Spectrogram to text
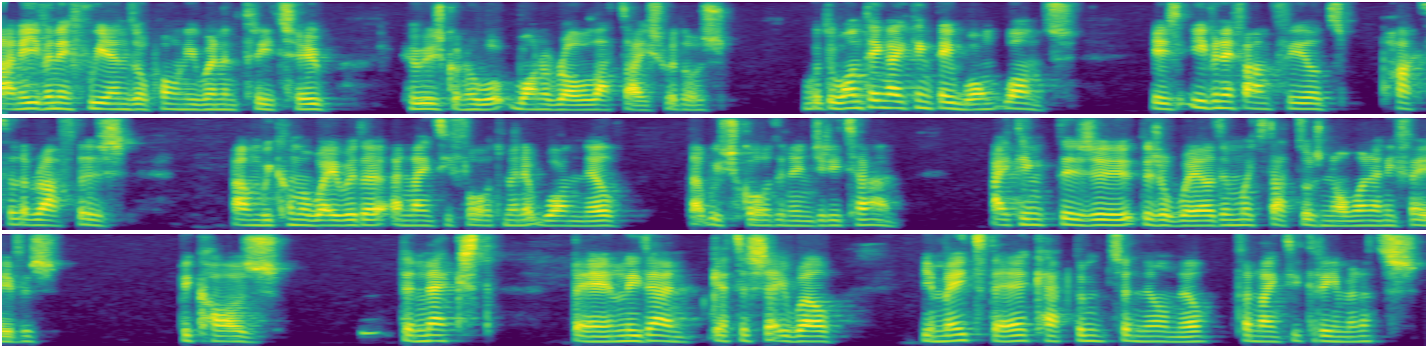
And even if we end up only winning 3 2, who is going to want to roll that dice with us? But the one thing I think they won't want is even if Anfield's packed to the rafters and we come away with a, a 94th minute 1 0 that we scored in injury time, I think there's a there's a world in which that does no one any favours because the next Burnley then get to say, well, your mates there kept them to nil nil for 93 minutes.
